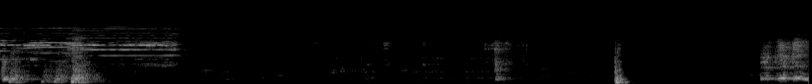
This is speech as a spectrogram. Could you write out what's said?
Thank you.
